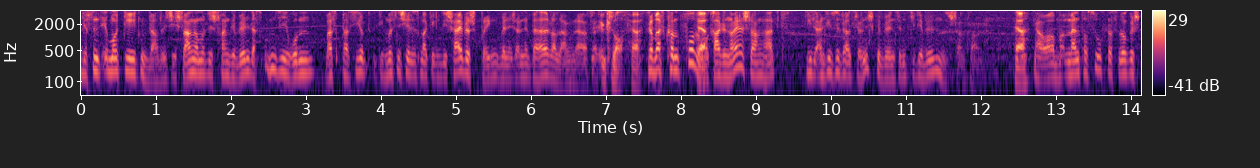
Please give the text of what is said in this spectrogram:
wir sind immer gegenwärtig. Die Schlange muss sich daran gewöhnen, dass um sie herum was passiert. Die muss nicht jedes Mal gegen die Scheibe springen, wenn ich an den Behälter langlaufe. Äh, Klar, ja. So was kommt vor, wenn Ja. man gerade neue Schlangen hat, die an die Situation nicht gewöhnt sind, die gewöhnen sich schon dran. ja. Ja, aber man versucht das wirklich,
